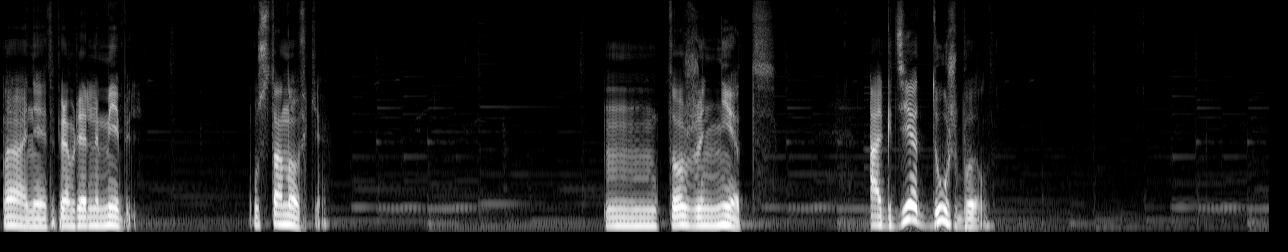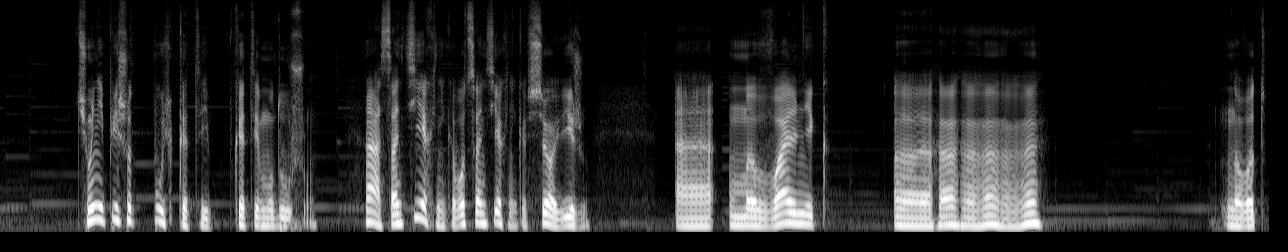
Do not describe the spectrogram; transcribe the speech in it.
А, не, это прям реально мебель. Установки. М -м, тоже нет. А где душ был? Чего не пишут путь к, этой, к этому душу? А, сантехника. Вот сантехника. Все, вижу. А, умывальник. Ага, ага, ага. Но вот...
